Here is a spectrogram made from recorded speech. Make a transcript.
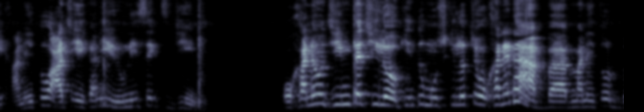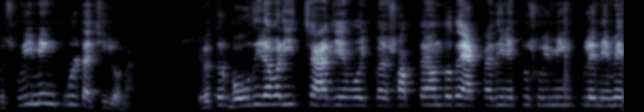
এখানে তো আছে, এখানে ইউনিসেক্স জিম ওখানেও জিমটা ছিল, কিন্তু মুশকিল হচ্ছে ওখানে না মানে তোর সুইমিং পুলটা ছিল না। এবার তোর বৌদির আবার ইচ্ছা যে ওই সপ্তাহে অন্তত একটা দিন একটু সুইমিং পুলে নেমে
